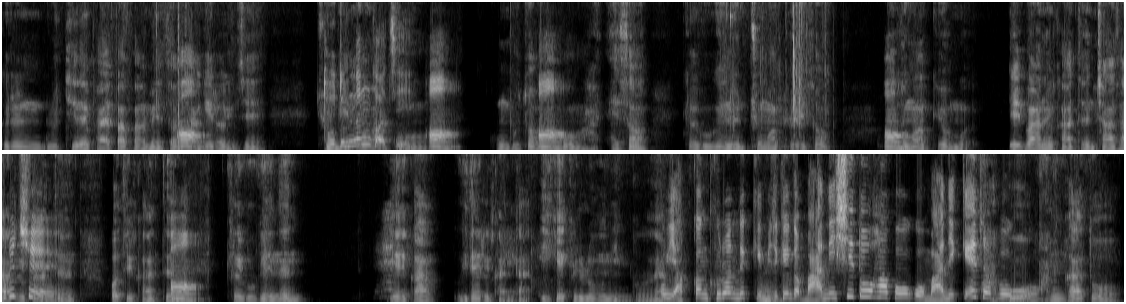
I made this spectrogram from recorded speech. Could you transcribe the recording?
그런 루틴을 밟아가면서 어. 자기를 이제 도듬는 거지 어 공부도 어. 하고 하- 해서 결국에는 중학교에서 어, 고등학교 뭐 일반을 가든 자사를 그렇지. 가든 어딜 가든 어, 결국에는 얘가 의대를 간다. 이게 결론인 거야. 뭐 약간 그런 느낌이지. 그러니까 많이 시도해보고 많이 깨져보고. 안 가도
